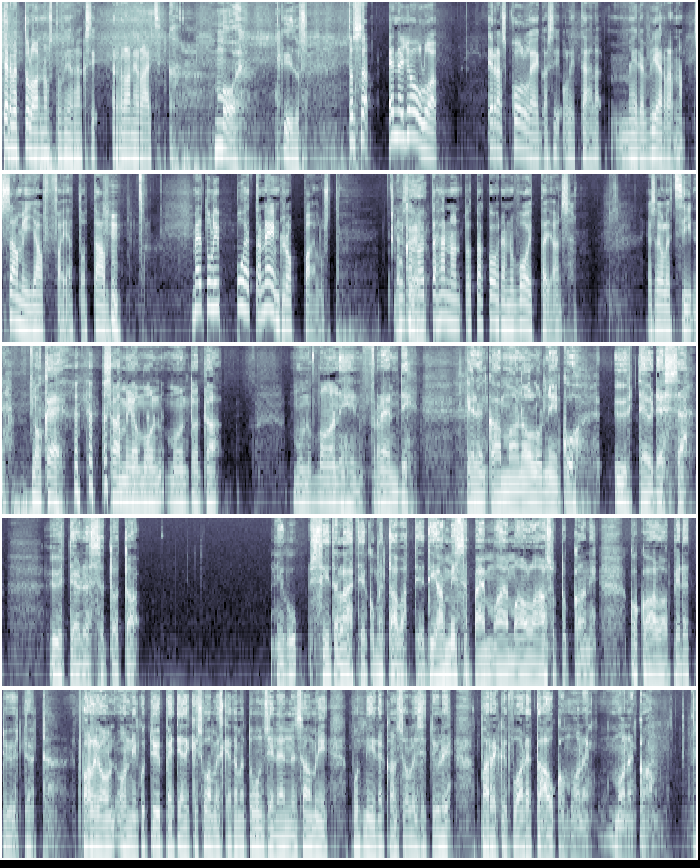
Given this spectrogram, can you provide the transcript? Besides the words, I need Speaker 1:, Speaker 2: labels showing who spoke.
Speaker 1: Tervetuloa nostovieraaksi Rane Raitsikka.
Speaker 2: Moi, kiitos.
Speaker 1: Tuossa ennen joulua eräs kollegasi oli täällä meidän vieraana, Sami Jaffa. Ja tota, hm. me tuli puhetta name-droppailusta. Ja okay. sanoi, että hän on tota, kohdannut voittajansa. Ja se olet sinä.
Speaker 2: Okei. Okay. Sami on mun, mun, tota, mun vanhin frendi, kenen kanssa mä oon ollut niinku yhteydessä, yhteydessä tota, niin kuin siitä lähtien, kun me tavattiin. Et ihan missä päin maailmaa ollaan asuttukaan, niin koko ajan on pidetty yhteyttä. Et paljon on, on niin kuin tyyppejä tietenkin Suomessa, ketä mä tunsin ennen Sami, mutta niiden kanssa oli sitten yli parikymmentä vuoden tauko monen, monenkaan.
